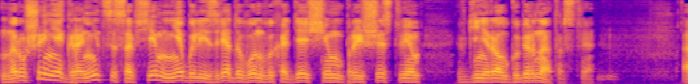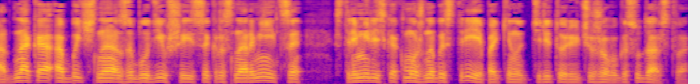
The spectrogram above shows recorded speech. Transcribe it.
нарушения границы совсем не были из ряда вон выходящим происшествием в генерал-губернаторстве. Однако обычно заблудившиеся красноармейцы стремились как можно быстрее покинуть территорию чужого государства.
